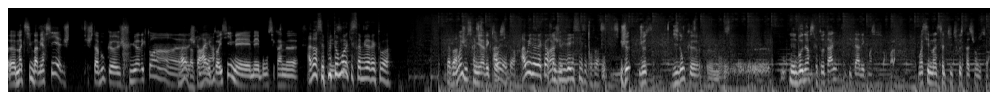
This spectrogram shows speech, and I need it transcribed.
Euh, Maxime, bah merci. Je, t'avoue que je suis mieux avec toi. Hein. Ouais, bah, je suis pareil, avec hein. toi ici, mais, mais bon, c'est quand même. Euh, ah non, c'est plutôt moi qui serais mieux avec toi. Moi, je serais mieux avec toi. Ah oui, d'accord. Ah oui, d'accord, je... disais ici, c'est pour ça. Je, je, dis donc, euh, mon bonheur serait total si tu étais avec moi ce soir. Voilà. Moi, c'est ma seule petite frustration du soir.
